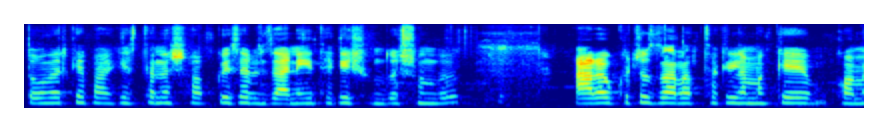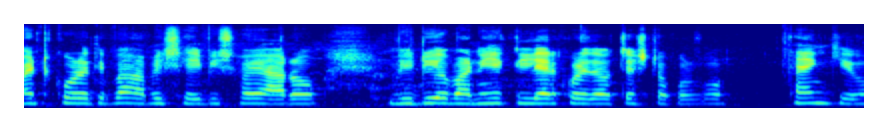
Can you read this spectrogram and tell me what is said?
তোমাদেরকে পাকিস্তানের সব কিছু আমি জানিয়ে থাকি সুন্দর সুন্দর। আরও কিছু জানার থাকলে আমাকে কমেন্ট করে দিবা, আমি সেই বিষয়ে আরও ভিডিও বানিয়ে ক্লিয়ার করে দেওয়ার চেষ্টা করব। থ্যাংক ইউ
